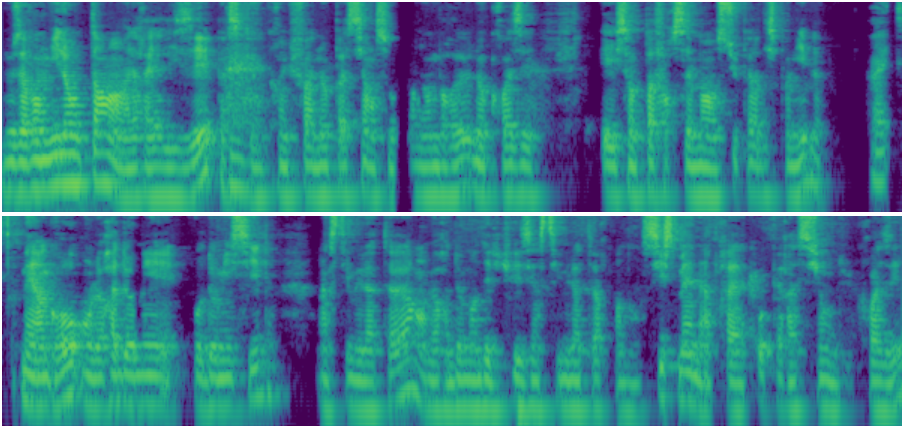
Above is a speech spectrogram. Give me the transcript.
Nous avons mis longtemps à la réaliser parce qu'encore une fois, nos patients sont nombreux, nos croisés, et ils sont pas forcément super disponibles. Ouais. Mais en gros, on leur a donné au domicile un stimulateur. On leur a demandé d'utiliser un stimulateur pendant six semaines après opération du croisé.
